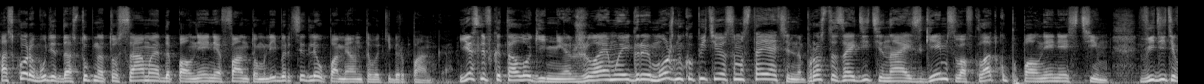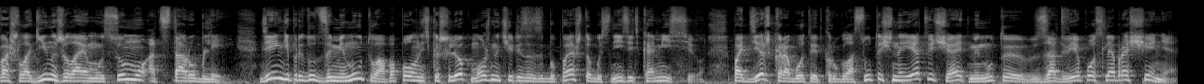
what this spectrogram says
а скоро будет доступно то самое дополнение Phantom Liberty для упомянутого киберпанка. Если в каталоге нет желаемой игры, можно купить ее самостоятельно. Просто зайдите на Ice Games во вкладку пополнения Steam. Введите ваш логин и желаемую сумму от 100 рублей. Деньги придут за минуту, а пополнить кошелек можно через СБП, чтобы снизить комиссию. Поддержка работает круглосуточно и отвечает минуты за две после обращения.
